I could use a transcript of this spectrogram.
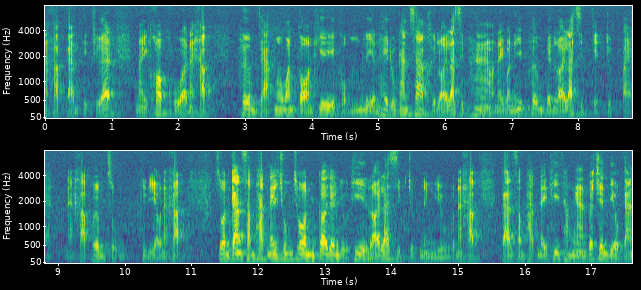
นะครับ การติดเชื้อในครอบครัวนะครับ เพิ่มจากเมื่อวันก่อนที่ผมเรียนให้ทุกท่านทราบคือร้อยละ 15 ในวันนี้เพิ่มเป็นร้อยละ 17.8 นะครับ เพิ่มสูงทีเดียวนะครับ ส่วนการสัมผัสในชุมชนก็ยังอยู่ที่ร้อยละ 10.1 อยู่นะครับ การสัมผัสในที่ทำงานก็เช่นเดียวกัน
